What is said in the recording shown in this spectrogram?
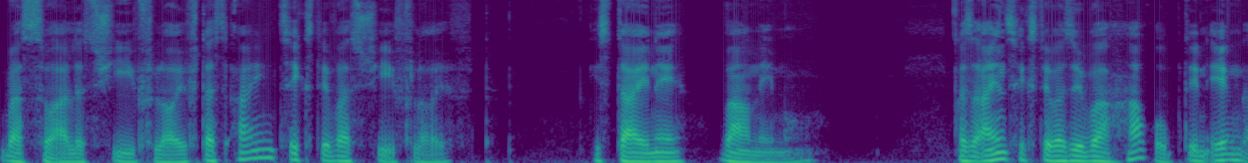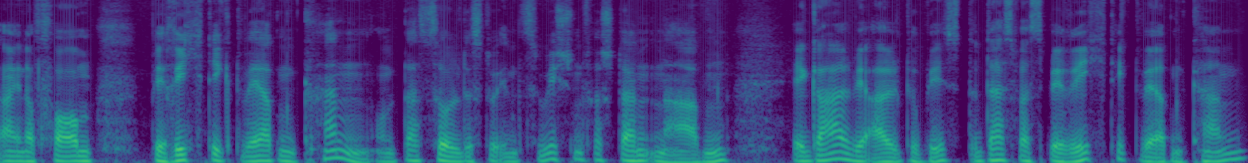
was so alles schief läuft. Das Einzigste, was schief läuft, ist deine Wahrnehmung. Das Einzigste, was überhaupt in irgendeiner Form berichtigt werden kann, und das solltest du inzwischen verstanden haben, egal wie alt du bist, das, was berichtigt werden kann,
